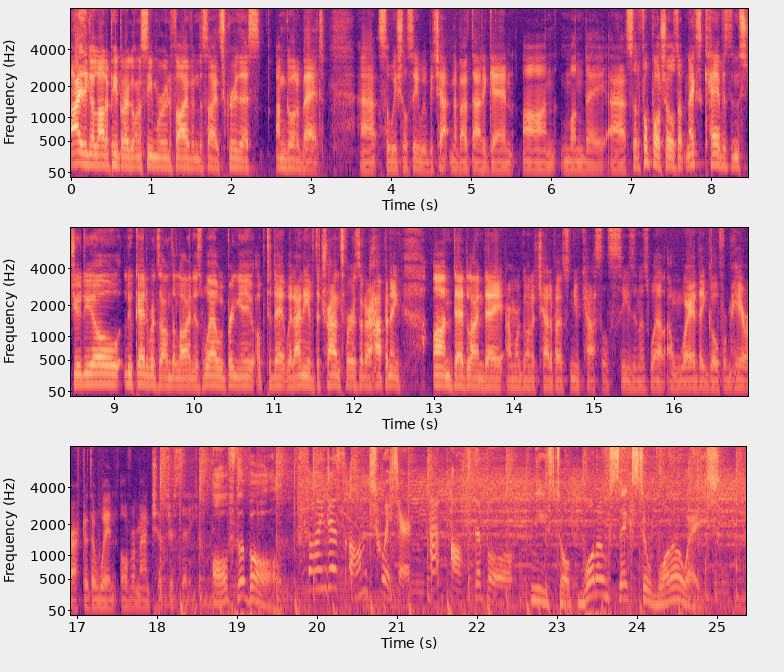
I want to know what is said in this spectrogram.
I think a lot of people are going to see Maroon 5 and decide, screw this, I'm going to bed. Uh, so we shall see. We'll be chatting about that again on Monday. Uh, so the football show's up next. Kev is in studio. Luke Edwards on the line as well. We'll bring you up to date with any of the transfers that are happening on deadline day. And we're going to chat about Newcastle's season as well and where they go from here after their win over Manchester City. Off the ball. Find us on Twitter at Off the Ball. Newstalk 106 to 108.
